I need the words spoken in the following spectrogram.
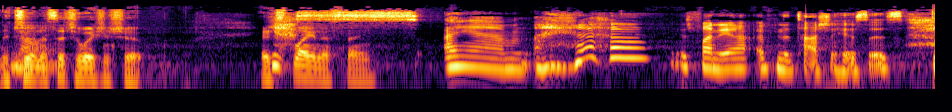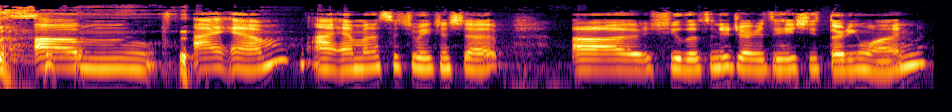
that you're in a situation ship. Explain this thing. I am. it's funny if Natasha hears this. Um, I am. I am in a situationship. Uh, she lives in New Jersey. She's 31.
